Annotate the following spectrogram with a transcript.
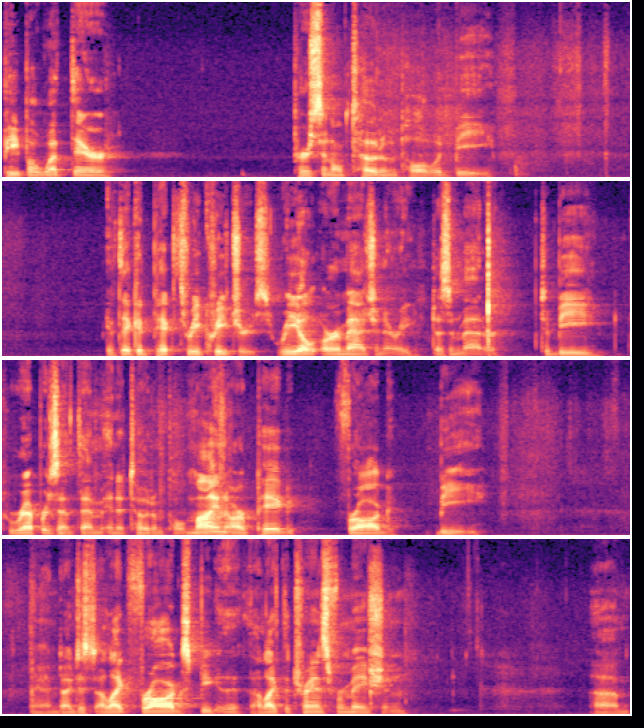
people what their personal totem pole would be if they could pick three creatures, real or imaginary, doesn't matter, to be to represent them in a totem pole. Mine are pig, frog, bee. And I just I like frogs. I like the transformation. Um,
